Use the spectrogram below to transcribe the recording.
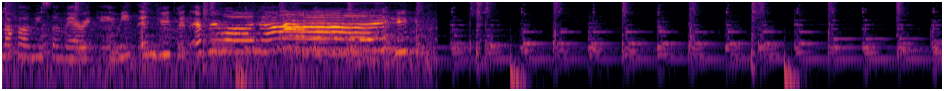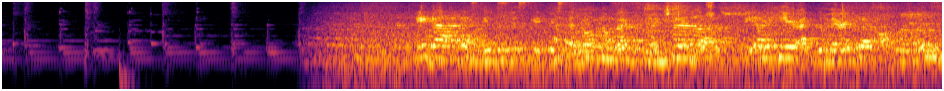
na kami sa Mary Kay Meet and Greet with everyone! Hi! Hey guys, it's Miss Kakers and welcome back to my channel. We are here at the Mary Kay office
